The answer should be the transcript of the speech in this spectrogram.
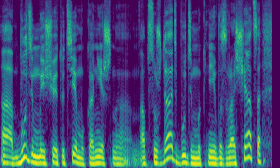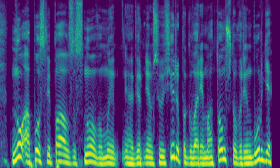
А, будем мы еще эту тему, конечно, обсуждать, будем мы к ней возвращаться. Ну, а после паузы снова мы э, вернемся в эфир и поговорим о том, что в Оренбурге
